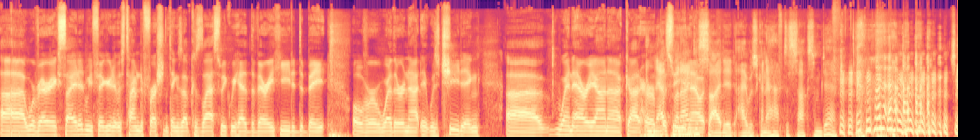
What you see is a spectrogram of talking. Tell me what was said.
Uh, we're very excited. We figured it was time to freshen things up because last week we had the very heated debate over whether or not it was cheating uh, when Ariana got her and that's pussy when I out. decided I was going to have to suck some dick.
